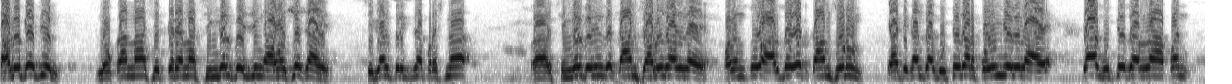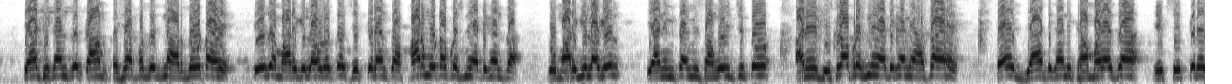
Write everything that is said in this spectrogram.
तालुक्यातील लोकांना शेतकऱ्यांना सिंगल पेजिंग आवश्यक आहे. सिंगल पेजिंगचा प्रश्न सिंगल पेजिंगचं काम चालू झालेलं आहे. परंतु अर्धवट काम सोडून या ठिकाणचा गुत्तेदार पळून गेलेला आहे. त्या गुत्तेदाराला आपण त्या ठिकाणचं काम कशा पद्धतीने अर्धवट आहे ते जर मार्गी लावलं तर शेतकऱ्यांचा फार मोठा प्रश्न या ठिकाणचा तो मार्गी लागेल. या निमित्ताने मी सांगू इच्छितो. आणि दुसरा प्रश्न या ठिकाणी असा आहे साहेब ज्या ठिकाणी खांबाळ्याचा एक शेतकरी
